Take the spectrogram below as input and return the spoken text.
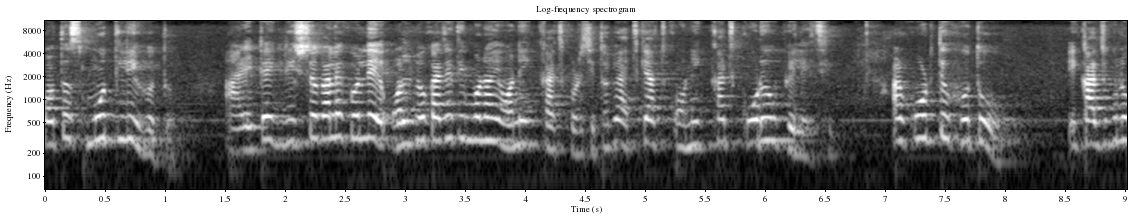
কত স্মুথলি হতো। আর এটাই গ্রীষ্মকালে করলে অল্প কাজেতেই মনে হয় অনেক কাজ করেছি, তবে আজকে আজ অনেক কাজ করেও ফেলেছি। আর করতে হতো, এই কাজগুলো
